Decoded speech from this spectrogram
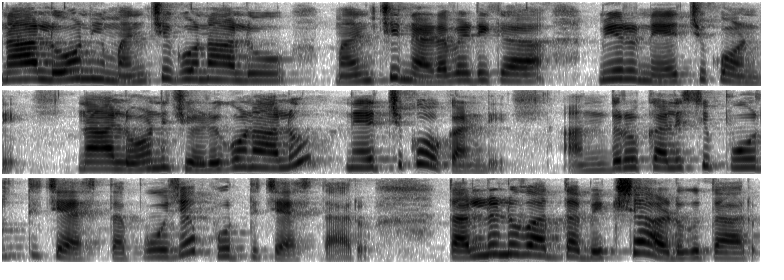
నాలోని మంచి గుణాలు మంచి నడవడిక మీరు నేర్చుకోండి. నాలోని చెడు గుణాలు నేర్చుకోకండి. అందరూ కలిసి పూర్తి చేస్తా పూజ పూర్తి చేస్తారు. తల్లుల వద్ద భిక్ష అడుగుతారు.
